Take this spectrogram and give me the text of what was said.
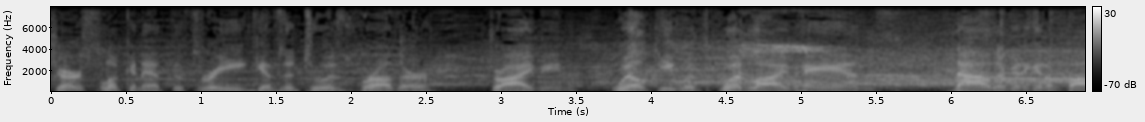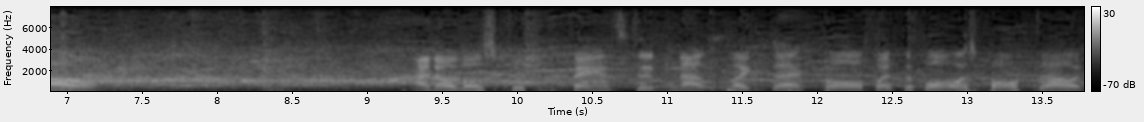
Jers looking at the three, gives it to his brother, driving. Wilkie with good live hands. Now they're going to get a foul. I know those Christian fans did not like that call, but the ball was poked out.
